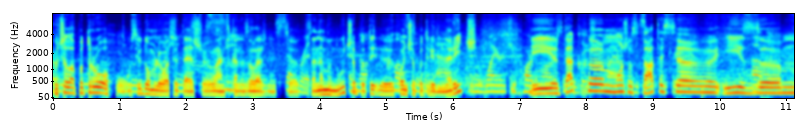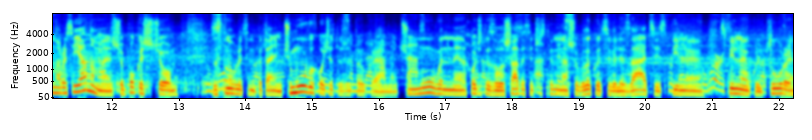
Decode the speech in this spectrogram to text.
почала потроху усвідомлювати те, що ірландська незалежність це неминуче, конче потрібна річ. І так може статися і з росіянами, що поки що застановлюється на питання питанням, чому ви хочете жити окремо? Чому ви не хочете залишатися частиною нашої великої цивілізації, спільної спільної культури?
